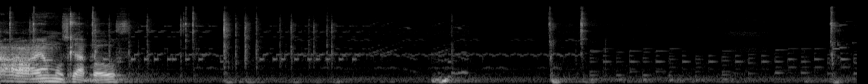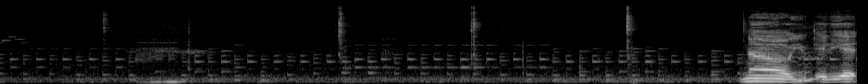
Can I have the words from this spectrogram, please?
Oh, I almost got both. You idiot.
